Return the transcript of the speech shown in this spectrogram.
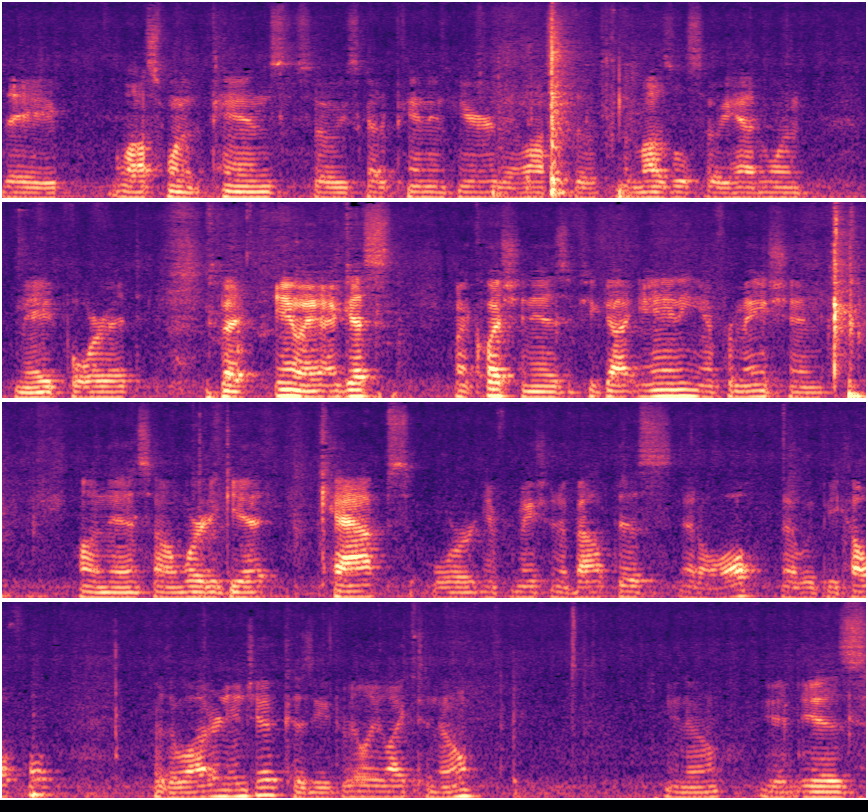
They lost one of the pins so he's got a pin in here. They lost the, the muzzle so he had one made for it. But anyway I guess my question is if you got any information on this on where to get caps or information about this at all, that would be helpful for the Water Ninja because he'd really like to know. You know, it is,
